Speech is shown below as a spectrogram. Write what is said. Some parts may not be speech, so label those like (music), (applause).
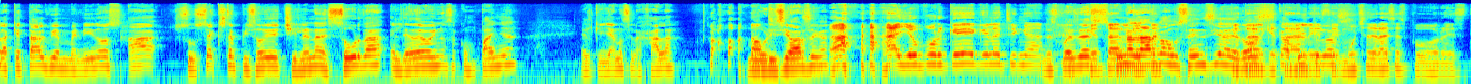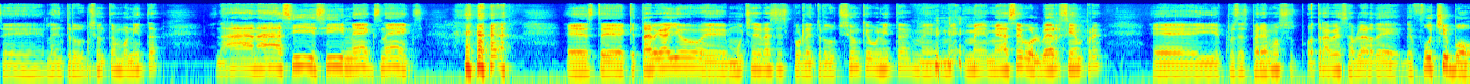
Hola, ¿qué tal? Bienvenidos a su sexto episodio de Chilena de Zurda. El día de hoy nos acompaña el que ya no se la jala, (laughs) Mauricio Árcega. (laughs) ¿Yo por qué? ¿Qué la chingada? Después de una larga ausencia de dos ¿qué capítulos. Este, muchas gracias por este la introducción tan bonita. Nah, nah, sí, sí, next, next. (laughs) este, ¿qué tal, Gallo? Eh, muchas gracias por la introducción, qué bonita. Me, me, me, hace volver siempre. Eh, y pues esperemos otra vez hablar de, de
